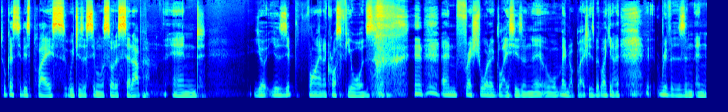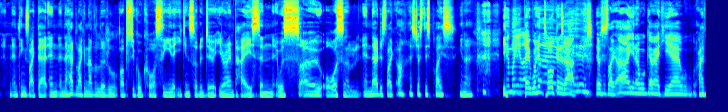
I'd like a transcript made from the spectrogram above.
took us to this place, which is a similar sort of setup, and you're, you're zip flying across fjords and, and freshwater glaciers and uh, well, maybe not glaciers but like you know rivers and, and, and things like that. And, and they had like another little obstacle course thingy that you can sort of do at your own pace and it was so awesome. And they're just like oh it's just this place you know? And when you're they weren't "Whoa, talking it up. it was just like, oh, you know, we'll go out here. I've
